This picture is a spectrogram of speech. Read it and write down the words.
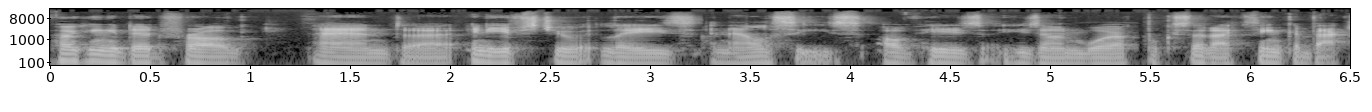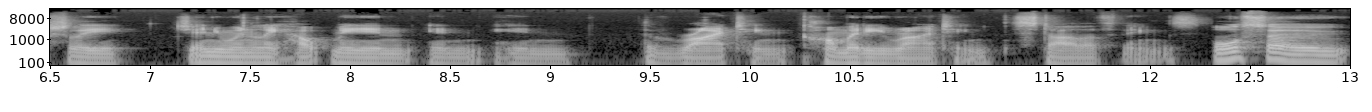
Poking a Dead Frog and uh, any of Stewart Lee's analyses of his his own work, books that I think have actually genuinely helped me in in in the writing, comedy writing style of things. Also,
